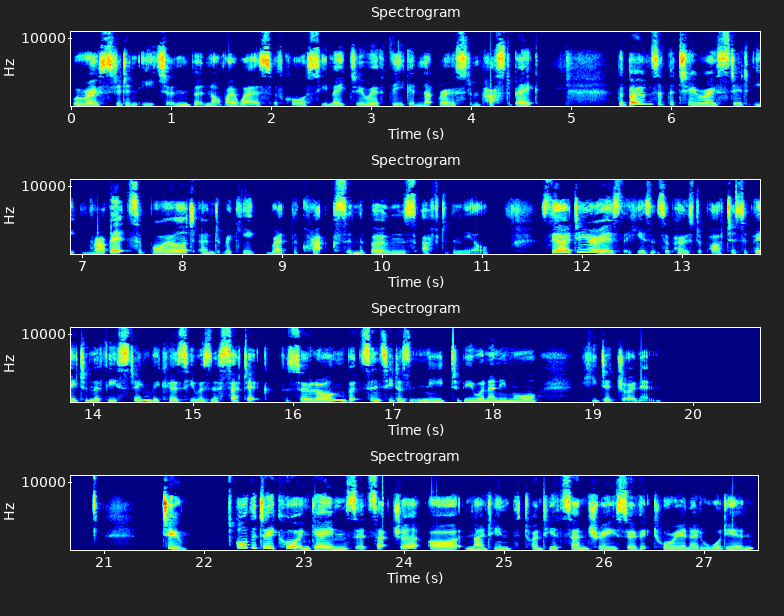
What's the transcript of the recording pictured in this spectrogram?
were roasted and eaten, but not by Wes, of course. He made do with vegan nut roast and pasta bake. The bones of the two roasted, eaten rabbits are boiled, and Ricky read the cracks in the bones after the meal. So the idea is that he isn't supposed to participate in the feasting because he was an ascetic for so long, but since he doesn't need to be one anymore, he did join in. 2. All the decor and games, etc., are 19th, 20th century, so Victorian Edwardian.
